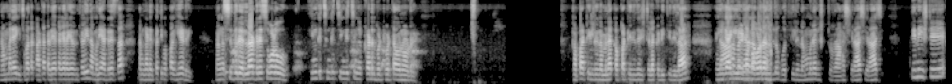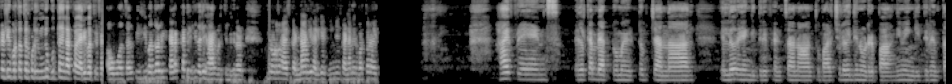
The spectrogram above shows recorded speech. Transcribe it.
ನಮ್ಮ ಮನೆಯಾಗ ಈ ಚಪಾತ ಕಾಟ ತಡೆಯಕ್ಕಾಗಲ್ಲ ಅಂತ ಹೇಳಿ ನಮ್ಮ ಮನೆ ಅಡ್ರೆಸ್ ನಮ್ಮ ಗಣಪತಿ ಬಪ್ಪ ಹೇಳ್ರಿ. ನಂಗೆ ಸಿದ್ರು ಎಲ್ಲ ಡ್ರೆಸ್ಗಳು ಹಿಂಗೆ ಚಿಂಗ ಚಿಂಗ ಚಿಂಗ ಕಡ್ದು ಬಿಟ್ಬಿಟ್ಟಾವ ನೋಡ್ರಿ. ಕಪಾಟಿಲ್ರಿ ನಮ್ಮ ಮನೆ ಕಪಾಟಿ ಇದ್ರೆ ಇಷ್ಟೆಲ್ಲ ಕಡಿತಿದ್ದಿಲ್ಲ. ಹಿಂಗಾಗಿ ಗೊತ್ತಿಲ್ಲ. ನಮ್ಮ ಮನೆಗೆ ಇಷ್ಟು ರಾಶಿ ರಾಶಿ ರಾಶಿ. ತಿನಿ ಇಷ್ಟೇ, ಕಡ್ಲಿ ಬರ್ತಾ ಕೊಡಿ ನಿಮಗೆ ಬುದ್ಧ ಹೆಂಗೆ ಯಾರಿಗೆ ಗೊತ್ತಿಲ್ಲ ಅವು ಒಂದು ಸ್ವಲ್ಪ ಇಲ್ಲಿ ಬಂದವಳಿಗೆ ಕಣಕ್ಕ ಇಲ್ಲಿ ಹಾರು ಬಿಡ್ತೀನಿ ನೋಡಿ ನೋಡಿದ್ರೆ ಆಯ್ತು ಕಣ್ಣಾಗಿ ಅಲ್ಲಿಗೆ ಹಿಂಗೆ ಕಣ್ಣಾಗಿರ ಬರ್ತಾರೆ ಆಯ್ತು. Hi friends welcome back to my YouTube channel ಎಲ್ಲರೂ ಹೆಂಗಿದ್ರಿ ಫ್ರೆಂಡ್ಸ ನಾನು ಅಂತೂ ಭಾಳ ಚಲೋ ಇದ್ದೀನಿ ನೋಡ್ರಿಪ್ಪ. ನೀವು ಹೆಂಗಿದ್ದೀರಿ ಅಂತ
